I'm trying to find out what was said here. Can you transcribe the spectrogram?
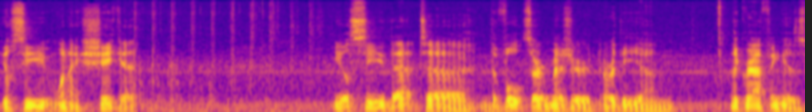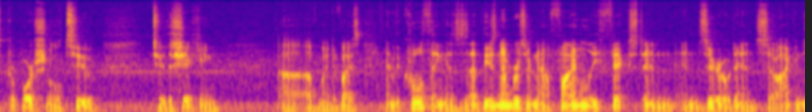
You'll see when I shake it, you'll see that uh, the volts are measured, or the um, the graphing is proportional to to the shaking uh, of my device. And the cool thing is, is that these numbers are now finally fixed and, and zeroed in, so I can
